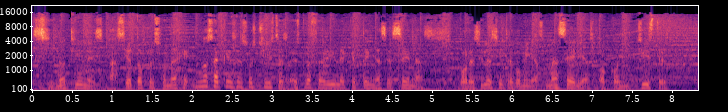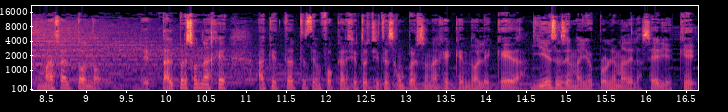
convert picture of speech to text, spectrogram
Si no tienes a cierto personaje no saques esos chistes. Es preferible que tengas escenas por decirlo así entre comillas más serias o con chistes más al tono de tal personaje a que trates de enfocar ciertos chistes a un personaje que no le queda. Y ese es el mayor problema de la serie, que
